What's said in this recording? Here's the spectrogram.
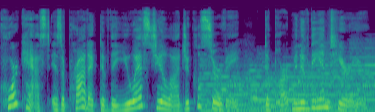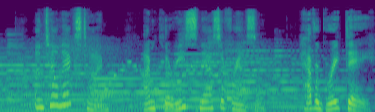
Corecast is a product of the U.S. Geological Survey, Department of the Interior. Until next time, I'm Clarice Nassif Ransom. Have a great day.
